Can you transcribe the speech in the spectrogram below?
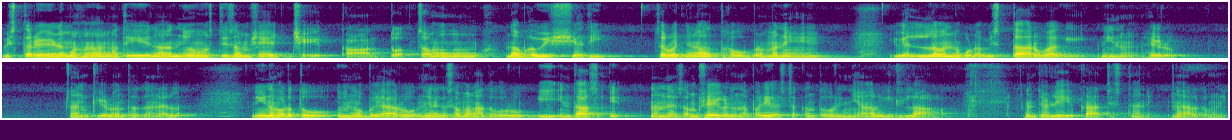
ವಿಸ್ತರೇಣ ಮಹಾಮತೆ ನಾನ್ಯೋಸ್ತಿ ಸಂಶಯಚ್ಛೇತ್ತಾಂತ್ವತ್ಸಮೋ ನ ಭವಿಷ್ಯತಿ. ಸರ್ವಜ್ಞನಾದಂತಹ ಬ್ರಹ್ಮನೇ, ಇವೆಲ್ಲವನ್ನು ಕೂಡ ವಿಸ್ತಾರವಾಗಿ ನೀನು ಹೇಳು. ನಾನು ಕೇಳುವಂಥದ್ದನ್ನೆಲ್ಲ. ನೀನು ಹೊರತು ಇನ್ನೊಬ್ಬ ಯಾರು? ನಿನಗೆ ಸಮನಾದವರು? ಈ ಇಂತಹ ನನ್ನ ಸಂಶಯಗಳನ್ನು ಪರಿಹರಿಸ್ತಕ್ಕಂಥವ್ರು ಇನ್ಯಾರೂ ಇಲ್ಲ ಅಂಥೇಳಿ ಪ್ರಾರ್ಥಿಸ್ತಾನೆ ನಾರದ ಮುನಿ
